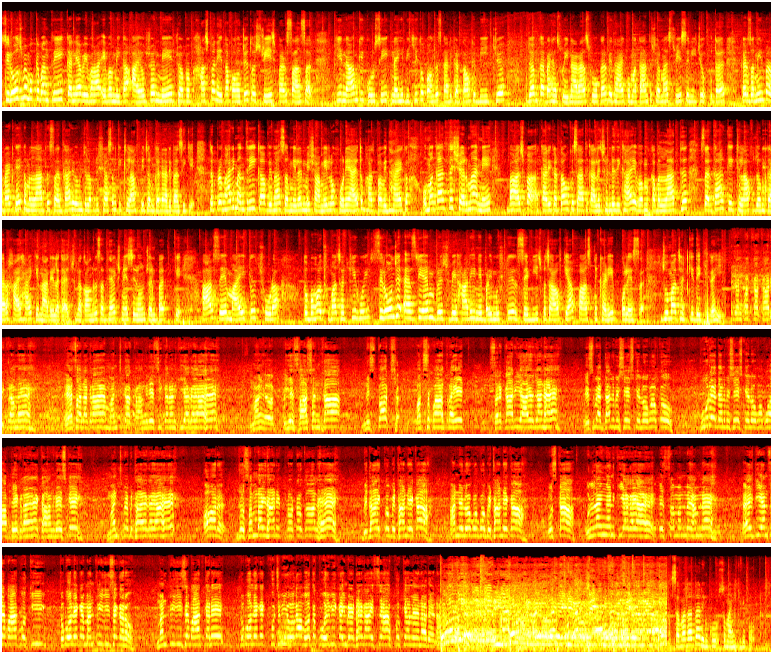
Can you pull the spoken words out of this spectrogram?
सिरोज में मुख्यमंत्री कन्या विवाह एवं निकाह आयोजन में जब भाजपा नेता पहुँचे तो स्टेज पर सांसद की नाम की कुर्सी नहीं दिखी तो कांग्रेस कार्यकर्ताओं के बीच जमकर बहस हुई। नाराज़ होकर विधायक उमाकांत शर्मा स्टेज से नीचे उतर कर ज़मीन पर बैठ गए। कमलनाथ सरकार एवं जिला प्रशासन के खिलाफ भी जमकर नारेबाजी की। जब प्रभारी मंत्री का विवाह सम्मेलन में शामिल होने आए तो भाजपा विधायक उमाकांत शर्मा ने भाजपा कार्यकर्ताओं के साथ काले झंडे दिखाए एवं कमलनाथ सरकार के खिलाफ जमकर हाय हाय के नारे लगाए। जिला कांग्रेस अध्यक्ष ने सिरोंज जनपद के हाथ से माइक छोड़ा। तो बहुत झूमा झटकी हुई। सिरोंज एसडीएम ब्रिज बिहारी ने बड़ी मुश्किल से बीच बचाव किया। पास में खड़ी पुलिस झूमा झटकी देखती रही। जनपद का कार्यक्रम है। ऐसा लग रहा है मंच का कांग्रेसीकरण किया गया है। ये शासन का निष्पक्ष पक्षपात रहित सरकारी आयोजन है। इसमें दल विशेष के लोगों को, पूरे दल विशेष के लोगों को आप देख रहे हैं। कांग्रेस के मंच में बिठाया गया है। और जो संवैधानिक प्रोटोकॉल है विधायक को बिठाने का अन्य लोगों को बिठाने का उसका उल्लंघन किया गया है। इस संबंध में हमने एसडीएम से बात वो की तो बोले के मंत्री जी से करो। मंत्री जी से बात करे तो बोले के कुछ भी होगा वो तो कोई भी कहीं बैठेगा इससे आपको क्या लेना देना? संवाददाता रिंकू सुमन की रिपोर्ट।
